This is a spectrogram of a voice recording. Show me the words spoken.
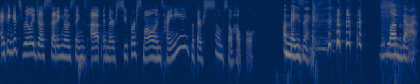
I think it's really just setting those things up and they're super small and tiny, but they're so, so helpful. Amazing. Love that.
